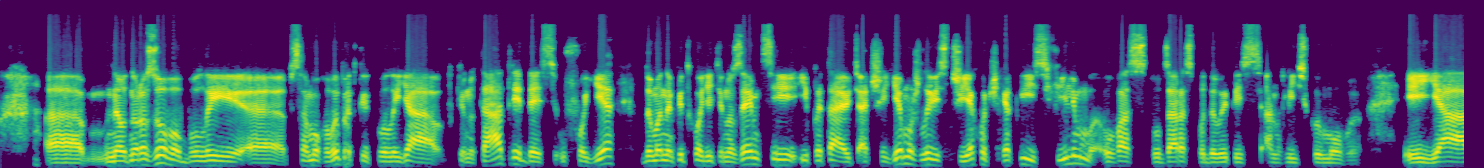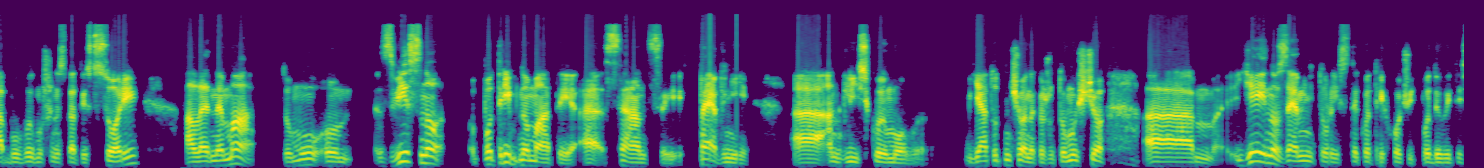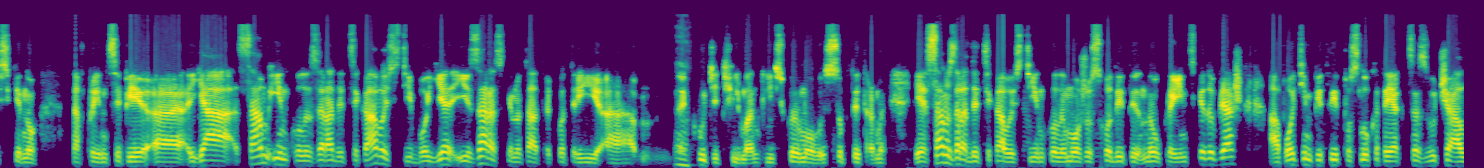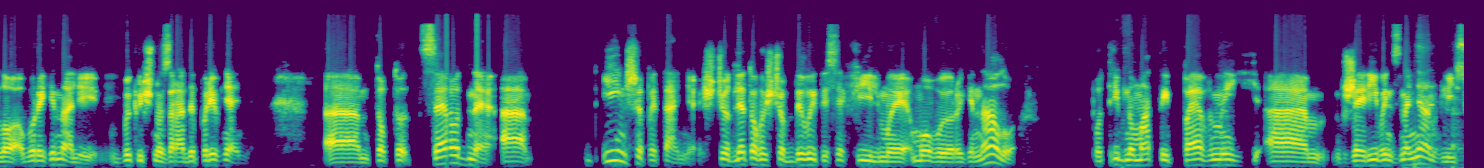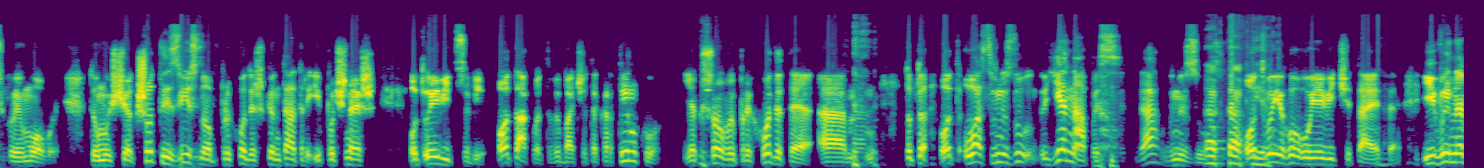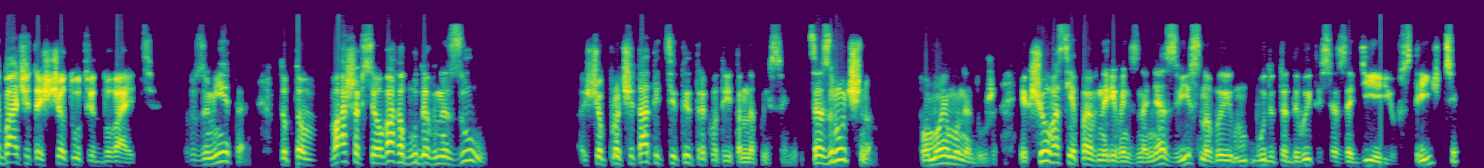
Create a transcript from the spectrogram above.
неодноразово були е, в самого випадки, коли я в кінотеатрі, десь у фоє, до мене підходять іноземці і питають: а чи є можливість, чи є хоч якийсь фільм у вас тут зараз подивитись англійською мовою? І я був вимушений сказати сорі, але нема. Тому, ем, звісно, потрібно мати е, сеанси певні е, англійською мовою. Я тут нічого не кажу, тому що ем, є іноземні туристи, котрі хочуть подивитись кіно. Та в принципі, е, я сам інколи заради цікавості, бо є і зараз кінотеатри, котрі Так. крутять фільми англійською мовою з субтитрами. Я сам заради цікавості інколи можу сходити на український дубляж, а потім піти послухати, як це звучало в оригіналі, виключно заради порівняння. Е, тобто, це одне. А інше питання: що для того, щоб дивитися фільми мовою оригіналу, потрібно мати певний е, вже рівень знання англійської мови. Тому що якщо ти, звісно, приходиш в кінотеатр і почнеш, от уявіть собі, отак, от ви бачите картинку. Якщо ви приходите, е, тобто, от у вас внизу є напис, да, внизу. Так, так. От є. ви його уявіть читаєте, і ви не бачите, що тут відбувається. Розумієте? Тобто, ваша вся увага буде внизу, щоб прочитати ці титри, котрі там написані. Це зручно? По-моєму, не дуже. Якщо у вас є певний рівень знання, звісно, ви будете дивитися за дією в стрічці,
